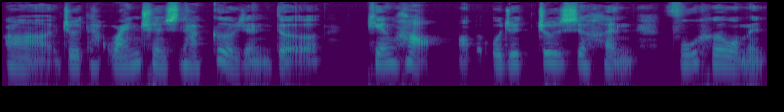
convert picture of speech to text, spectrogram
啊、呃，就他完全是他个人的偏好啊。我觉得就是很符合我们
